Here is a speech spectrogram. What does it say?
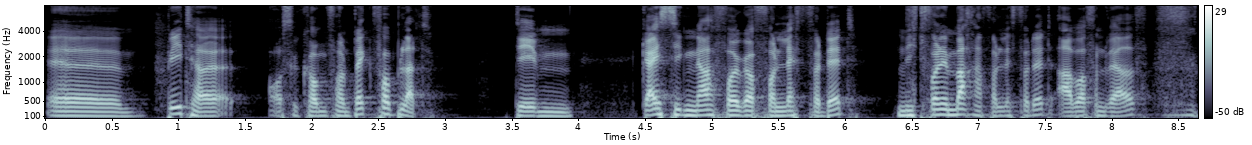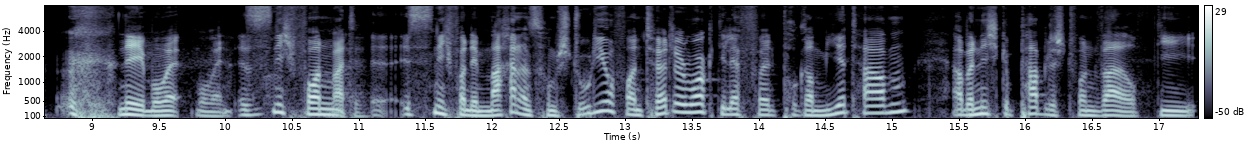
äh, Beta ausgekommen von Back 4 Blood, dem geistigen Nachfolger von Left 4 Dead. Nicht von den Machern von Left 4 Dead, aber von Valve. Nee, Moment, Moment. Ist es nicht von, Warte. äh, ist es nicht von den Machern, also vom Studio, von Turtle Rock, die Left 4 Dead programmiert haben, aber nicht gepublished von Valve, die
